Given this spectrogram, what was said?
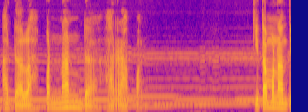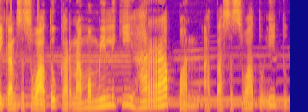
adalah penanda harapan. Kita menantikan sesuatu karena memiliki harapan atas sesuatu itu.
